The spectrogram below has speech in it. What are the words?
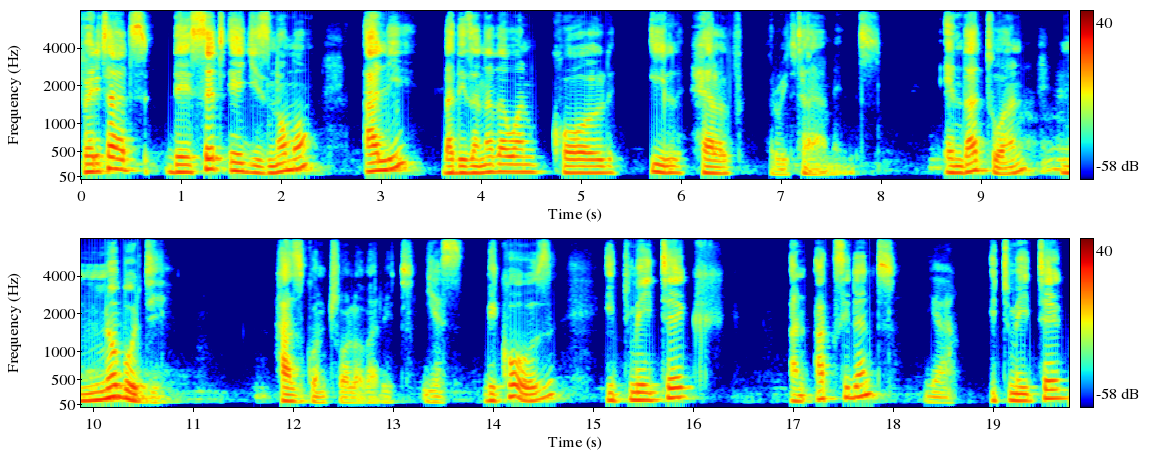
If I retired, the set age is normal, early, but there's another one called ill health retirement. And that one, nobody has control over it Yes. because it may take an accident, Yeah. it may take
